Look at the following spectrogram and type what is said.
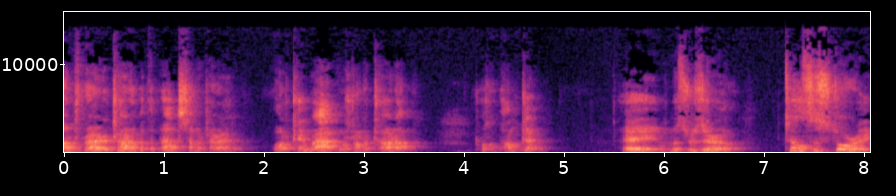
Once buried a turnip at the pet cemetery. What came back was not a turnip. It was a pumpkin. Hey, Mr. Zero, tell us a story.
